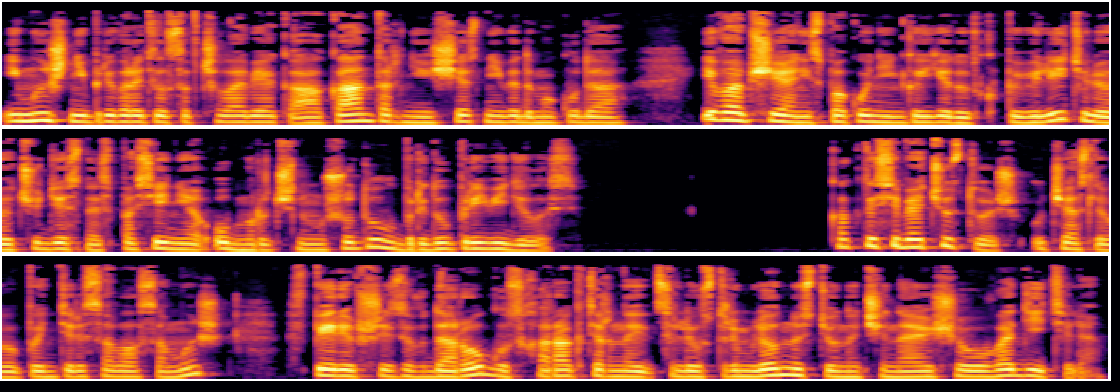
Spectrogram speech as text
и мышь не превратился в человека, а Кантор не исчез неведомо куда. И вообще они спокойненько едут к повелителю, а чудесное спасение обморочному шуту в бреду привиделось. «Как ты себя чувствуешь?» – участливо поинтересовался мышь, вперевшись в дорогу с характерной целеустремленностью начинающего водителя.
